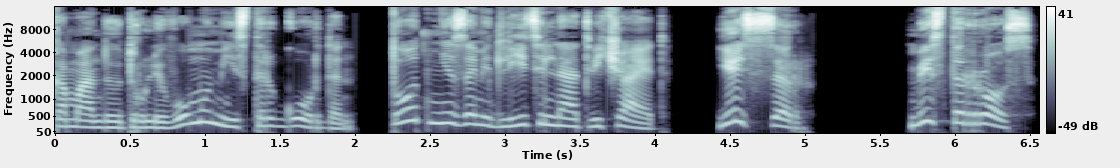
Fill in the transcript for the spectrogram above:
командует рулевому мистер Гордон. Тот незамедлительно отвечает Есть, сэр. Мистер Росс,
